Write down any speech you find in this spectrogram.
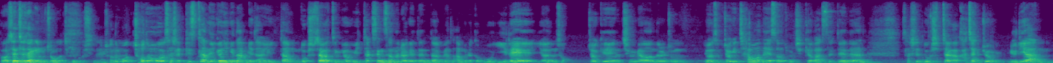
어, 센터장님은 좀 어떻게 보시나요? 저는 뭐 저도 사실 비슷한 의견이긴 합니다. 일단 녹십자 같은 경우 위탁 생산을 하게 된다면 아무래도 뭐 일의 연속 적인 측면을 좀 연속적인 차원에서 좀 지켜봤을 때는 사실 녹십자가 가장 좀 유리한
